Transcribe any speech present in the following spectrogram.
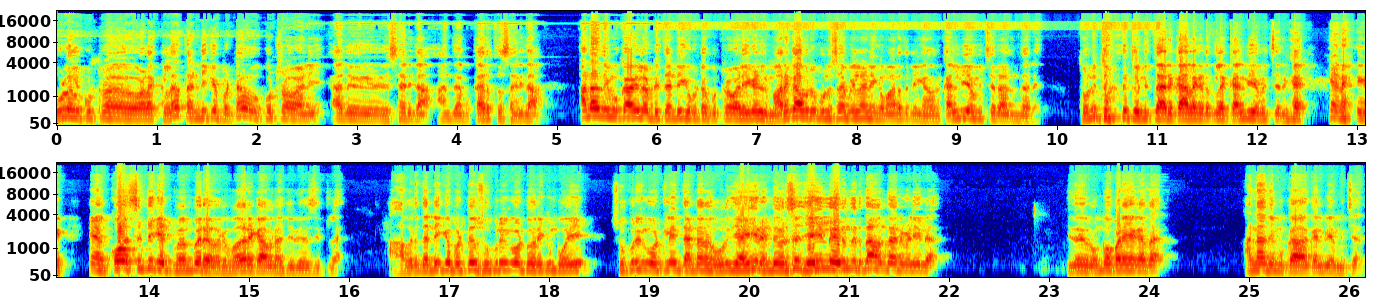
ஊழல் குற்ற வழக்கில் தண்டிக்கப்பட்ட குற்றவாளி. அது சரிதான். அந்த கருத்து சரிதான். அதிமுகவில் அப்படி தண்டிக்கப்பட்ட குற்றவாளிகள் மரங்காபுரி புனுசாமிலாம் நீங்கள் மறந்துட்டீங்க. அவர் கல்வி அமைச்சராக இருந்தார். தொண்ணூத்தொன்னு தொண்ணூத்தாறு காலகட்டத்தில் கல்வி அமைச்சருங்க. எனக்கு என் கோ சிண்டிகேட் மெம்பர் அவர் மதுரை காமராஜ் யூனிவர்சிட்டியில் அவர் தண்டிக்கப்பட்டு சுப்ரீம் கோர்ட் வரைக்கும் போய் சுப்ரீம் கோர்ட்லேயும் தண்டனை உறுதியாகி ரெண்டு வருஷம் ஜெயிலில் இருந்துட்டு தான் வந்தார் வெளியில். இது ரொம்ப பழைய கதை. அதிமுக கல்வி அமைச்சர்.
